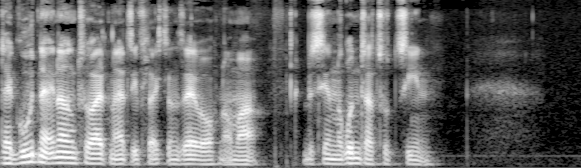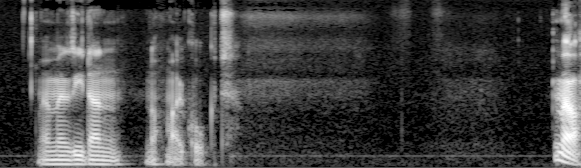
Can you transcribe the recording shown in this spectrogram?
der guten Erinnerung zu halten, als sie vielleicht dann selber auch nochmal ein bisschen runterzuziehen. Wenn man sie dann nochmal guckt. Ja.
